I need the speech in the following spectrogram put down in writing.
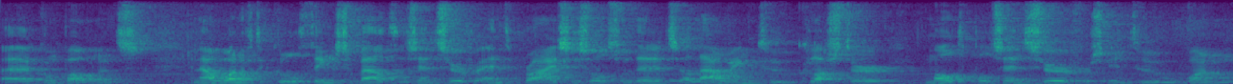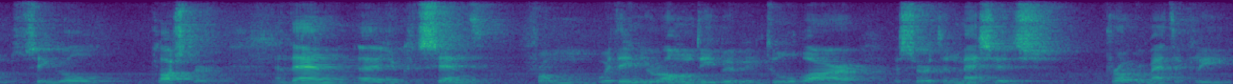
uh, components. And now one of the cool things about the Zend Server Enterprise is also that it's allowing to cluster multiple Zend servers into one single cluster. And then uh, you can send from within your own debugging toolbar a certain message programmatically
